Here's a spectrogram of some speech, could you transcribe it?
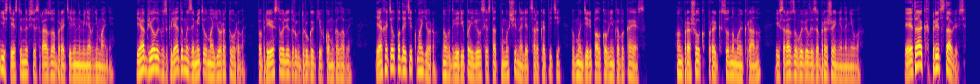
Естественно, все сразу обратили на меня внимание. Я обвел их взглядом и заметил майора Турова. Поприветствовали друг друга кивком головы. Я хотел подойти к майору, но в двери появился статный мужчина лет 45 в мундире полковника ВКС. Он прошел к проекционному экрану и сразу вывел изображение на него. «Итак, представлюсь.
